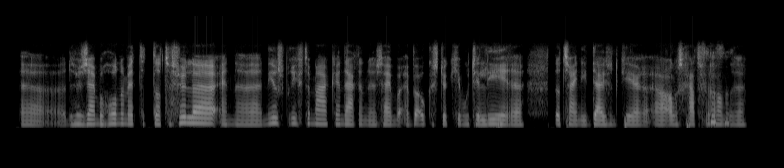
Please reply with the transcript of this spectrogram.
Eh, dus we zijn begonnen met dat- te vullen en eh, nieuwsbrief te maken. En daarin zijn we, hebben we ook een stukje moeten leren dat zij niet duizend keer alles gaat veranderen.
